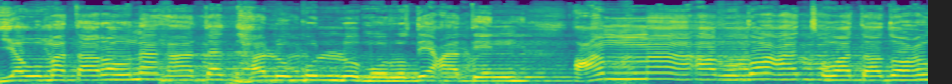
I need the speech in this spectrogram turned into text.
يوم ترونها تذهل كل مرضعة عما أرضعت وتضع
